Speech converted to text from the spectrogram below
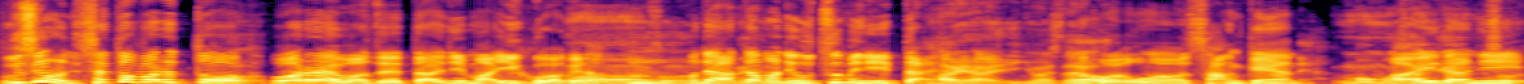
後ろに瀬戸割れとわらやは絶対にまあ行くわけだ。ほんで頭に内海に行ったんや。はいはい行きましたこれよもう三軒やねん。間に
